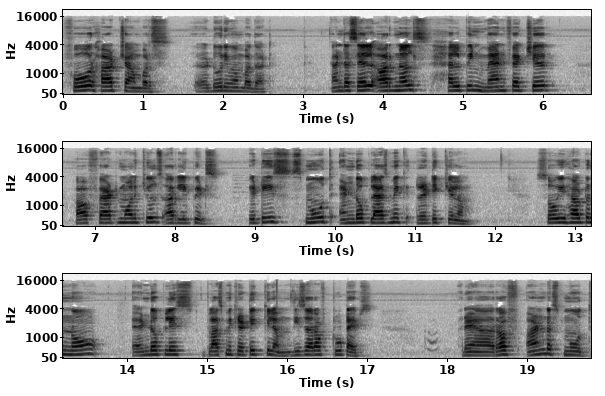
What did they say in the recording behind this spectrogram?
four heart chambers uh, do remember that and the cell organelles help in manufacture of fat molecules or lipids. It is smooth endoplasmic reticulum. So you have to know endoplasmic reticulum. These are of two types. Rough and smooth.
